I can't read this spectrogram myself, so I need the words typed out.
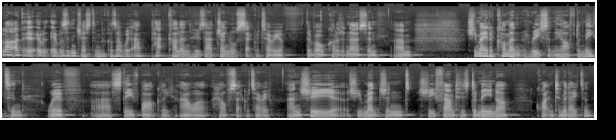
Well, I, it, it, was, interesting because our, our Pat Cullen, who's our General Secretary of the Royal College of Nursing, um, she made a comment recently after meeting with uh, Steve Barclay, our Health Secretary, and she uh, she mentioned she found his demeanour quite intimidating.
